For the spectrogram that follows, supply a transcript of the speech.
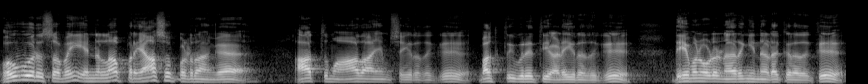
ஒவ்வொரு சபை என்னெல்லாம் பிரயாசப்படுறாங்க? ஆத்ம ஆதாயம் செய்கிறதுக்கு பக்தி விருத்தி அடைகிறதுக்கு தேவனோடு நறுங்கி நடக்கிறதுக்கு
